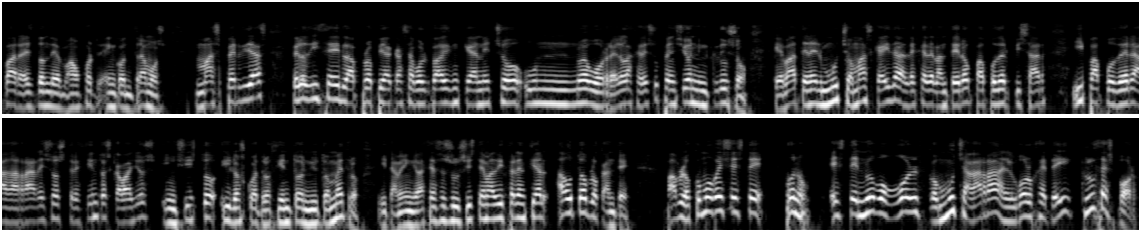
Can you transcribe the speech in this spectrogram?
par es donde a lo mejor encontramos más pérdidas, pero dice la propia casa Volkswagen que han hecho un nuevo reglaje de suspensión, incluso que va a tener mucho más caída al eje delantero para poder pisar y para poder agarrar esos 300 caballos, insisto, y los 400 Nm. Y también gracias a su sistema diferencial autoblocante. Pablo, ¿cómo ves este, bueno, este nuevo Golf con mucha garra, el Golf GTI Cruz Sport?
